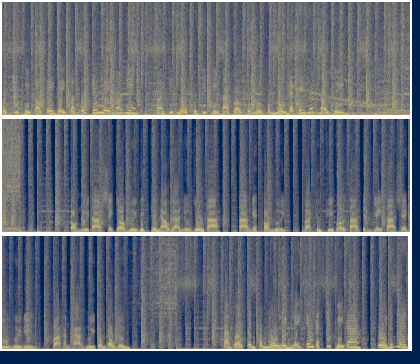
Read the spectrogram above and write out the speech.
cột chiếc bị vào cây gậy và cố kéo lê nó đi. Qua chiếc lỗ của chiếc bị bà vợ của người khổng lồ đã thấy hết mọi chuyện. Con người ta sẽ cho ngươi biết thế nào là lừa dối ta. Ta ghét con người, và trước khi vợ ta tỉnh dậy ta sẽ đưa ngươi đi, và hành hạ ngươi trong đau đớn bà vợ tên khổng lồ liền lấy kéo rạch chiếc bị ra, rồi đứng lên.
